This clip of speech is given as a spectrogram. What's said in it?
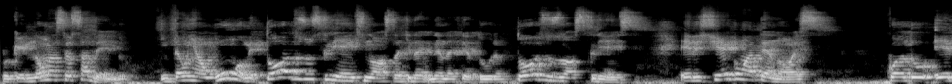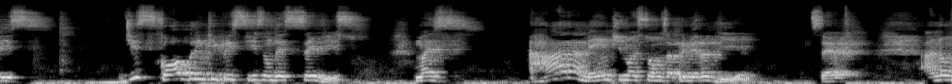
porque ele não nasceu sabendo. Então, em algum momento, todos os clientes nossos aqui dentro da arquitetura, todos os nossos clientes, eles chegam até nós quando eles descobrem que precisam desse serviço. Mas raramente nós somos a primeira via, certo? Não,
